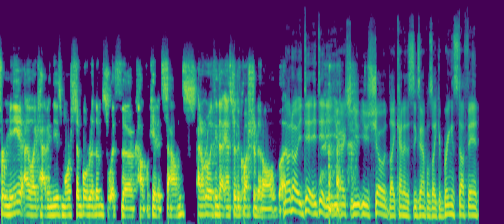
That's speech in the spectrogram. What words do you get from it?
for me I like having these more simple rhythms with the complicated sounds I don't really think that answered the question at all but No, no, it did. It did. You, actually you, you showed like kind of this examples like you're bringing stuff in,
